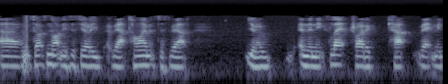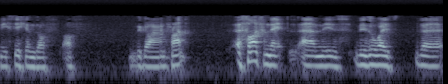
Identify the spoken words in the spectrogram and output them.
Um, so it's not necessarily about time; it's just about you know in the next lap try to cut that many seconds off off the guy in front. Aside from that, um, there's there's always the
